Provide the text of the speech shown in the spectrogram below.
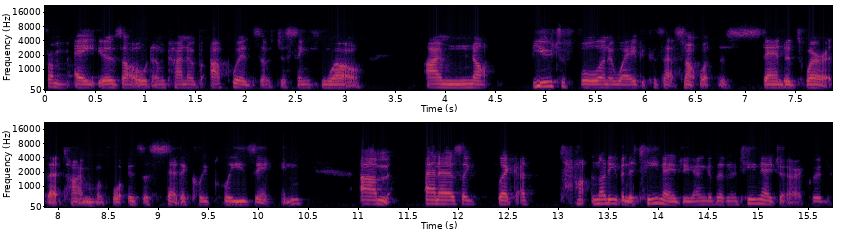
from eight years old and kind of upwards of just thinking, well, I'm not beautiful in a way because that's not what the standards were at that time of what is aesthetically pleasing. Um, and as like like a t- not even a teenager, younger than a teenager, I could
